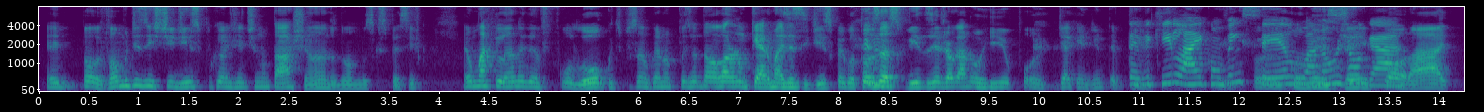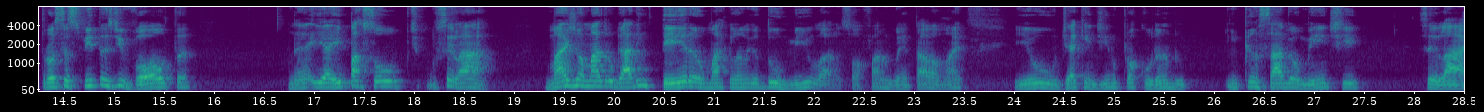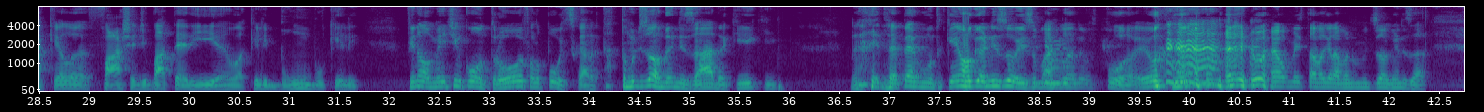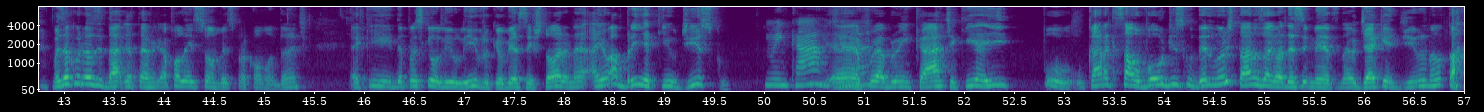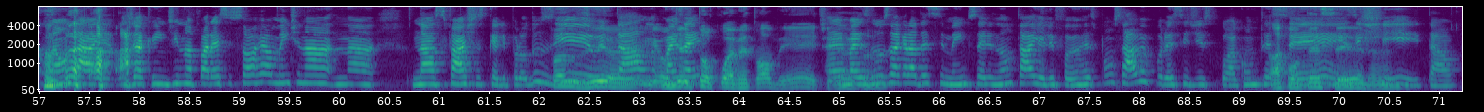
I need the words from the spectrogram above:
E aí, pô, vamos desistir disso porque a gente não tá achando de uma música específica. Aí o Mark Lanigan ficou louco, tipo, "Sam, eu não, agora eu não quero mais esse disco. Pegou todas as fitas, ia jogar no Rio. Pô, Jack Endino teve que Teve que ir lá e convencê-lo a não jogar. implorar, e trouxe as fitas de volta, né? E aí passou, tipo, sei lá, mais de uma madrugada inteira o Mark Lanigan dormiu lá no sofá, não aguentava mais, e o Jack Endino procurando incansavelmente, sei lá, aquela faixa de bateria ou aquele bumbo que ele finalmente encontrou e falou, pô, esse cara tá tão desorganizado aqui que né? Então pergunta, quem organizou isso? O Mark Lanigan, porra, eu, eu realmente estava gravando muito desorganizado. Mas a curiosidade, até já falei isso uma vez para comandante, é que depois que eu li o livro, que eu vi essa história, né? Aí eu abri aqui o disco, No encarte, é, né? fui abrir o encarte aqui, aí, pô, o cara que salvou o disco dele não está nos agradecimentos, né? O Jack Endino não tá. Não tá. O Jack Endino aparece só realmente na, na- nas faixas que ele produziu, Produziu, e tal. e onde mas ele aí, tocou eventualmente. é, né, mas então. nos agradecimentos ele não tá. E ele foi o responsável por esse disco acontecer, Acontecer, existir né? e tal.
